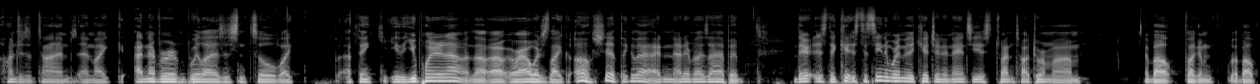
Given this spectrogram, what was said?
hundreds of times and like I never realized this until like I think either you pointed it out or, I was like oh shit look at that I didn't I didn't realize that happened. There is the it's the scene where in the kitchen and Nancy is trying to talk to her mom about fucking about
